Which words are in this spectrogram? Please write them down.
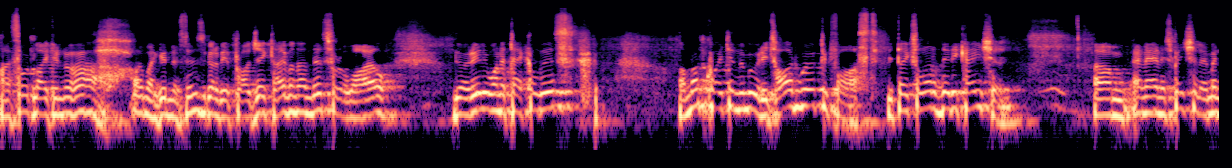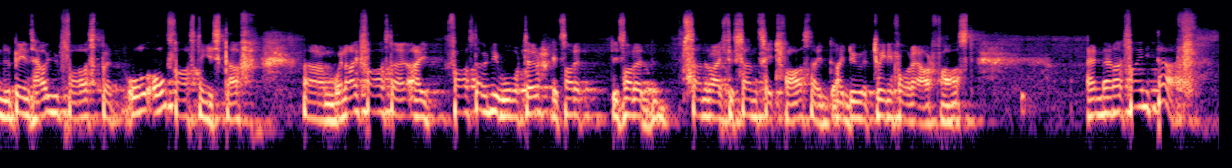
I thought, like, you know, oh, oh my goodness, this is going to be a project. I haven't done this for a while. Do I really want to tackle this? I'm not quite in the mood. It's hard work to fast. It takes a lot of dedication. Um, and, and, especially, I mean, it depends how you fast, but all, all fasting is tough. Um, when I fast, I, I, fast only water. It's not a, it's not a sunrise to sunset fast. I, I do a 24 hour fast. And, and I find it tough.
